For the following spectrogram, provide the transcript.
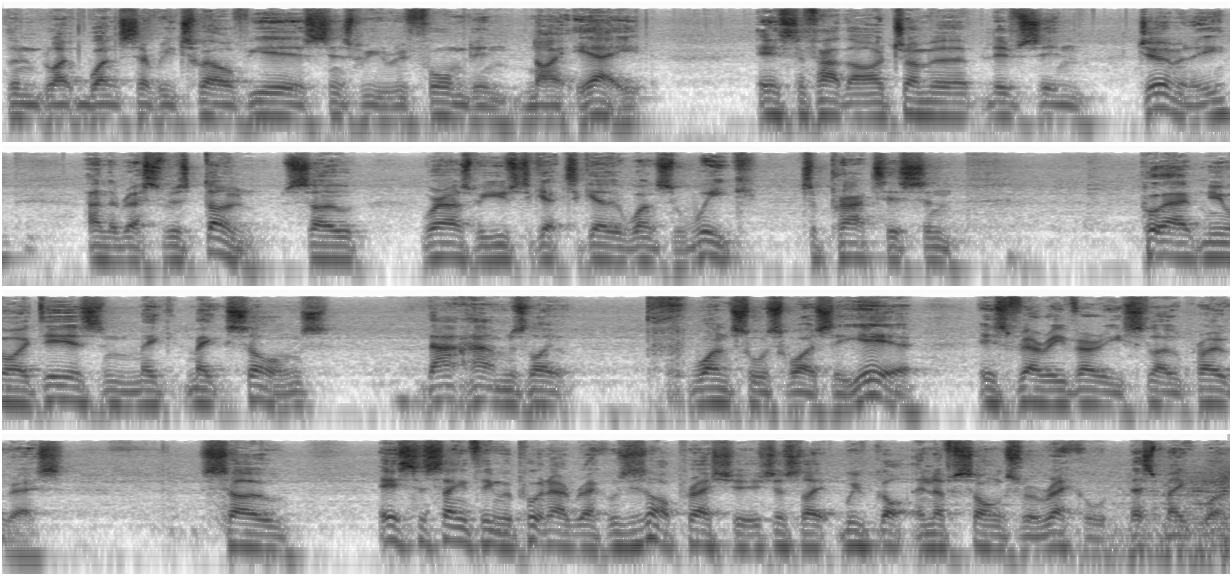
than like once every twelve years since we reformed in '98 is the fact that our drummer lives in Germany and the rest of us don't. So whereas we used to get together once a week to practice and put out new ideas and make make songs, that happens like once or twice a year. It's very very slow progress. So it's the same thing. We're putting out records. It's not pressure. It's just like we've got enough songs for a record. Let's make one.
